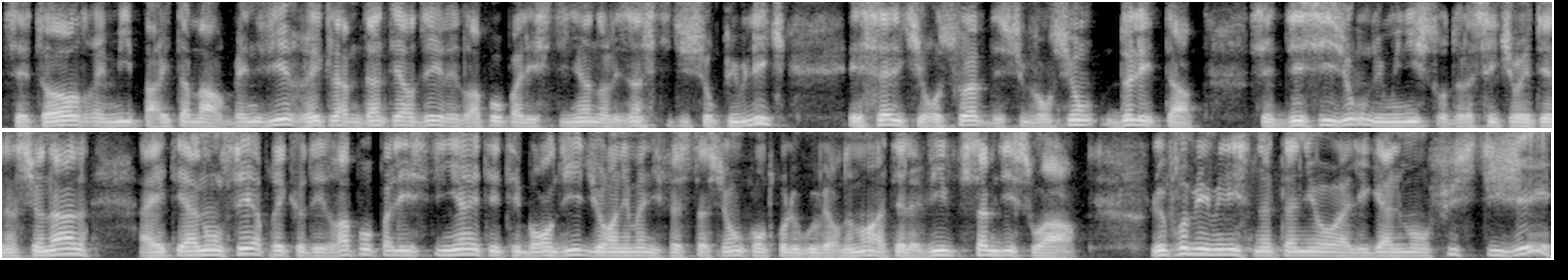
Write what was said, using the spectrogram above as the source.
Cet ordre, émis par Itamar Benvir, réclame d'interdire les drapeaux palestiniens dans les institutions publiques et celles qui reçoivent des subventions de l'État. Cette décision du ministre de la Sécurité nationale a été annoncée après que des drapeaux palestiniens aient été brandis durant les manifestations contre le gouvernement à Tel Aviv samedi soir. Le Premier ministre Netanyahu a également fustigé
